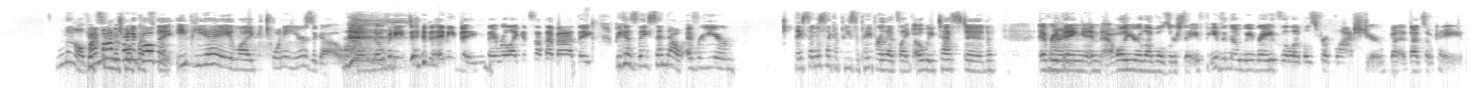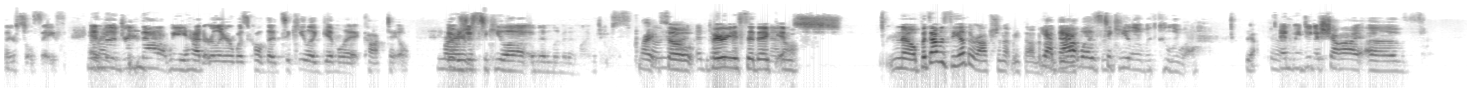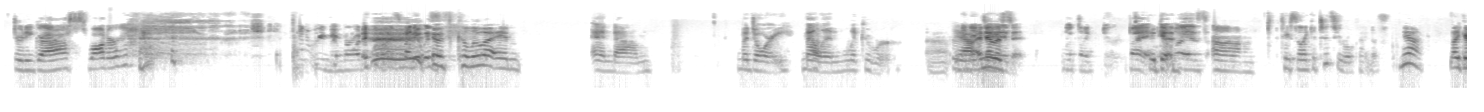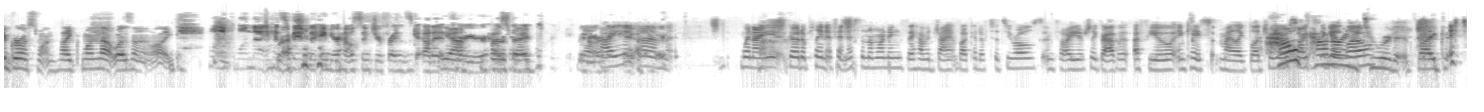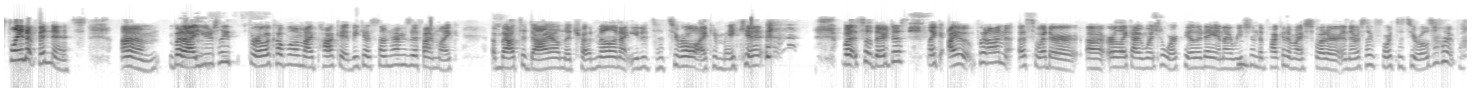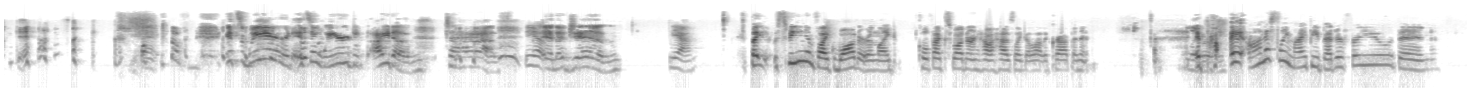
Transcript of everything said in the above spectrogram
No, my mom tried to call the EPA like 20 years ago, and nobody did anything. They were like, "It's not that bad." They because they send out every year. They send us like a piece of paper that's like, "Oh, we tested everything, and all your levels are safe." Even though we raised the levels from last year, but that's okay; they're still safe. And the drink that we had earlier was called the tequila gimlet cocktail. It was just tequila and then lemon and lime juice. right. So So, not a dirty very acidic and all. S- no, but that was the other option that we thought about. Yeah, doing. that was tequila with Kahlua. Yeah. And we did a shot of dirty grass water. I don't remember what it was, but it was, it was Kahlua and and um Midori melon liqueur. uh, And yeah, it and it was did- looked like dirt, but It it, was um tasted like a tootsie roll kind of. yeah, like a gross one, like one that wasn't like Like one that has Fresh. been in your house since your friends got it Yeah, for your birthday. housewarming. Yeah. I birthday. um when I go to Planet Fitness in the mornings, they have a giant bucket of Tootsie Rolls, and so I usually grab a, a few in case my like blood sugar how starts to get low. counterintuitive. Like It's Planet Fitness. Um, but I usually throw a couple in my pocket because sometimes if I'm like about to die on the treadmill and I eat a Tootsie Roll, I can make it. But so they're just like I put on a sweater, uh, or like I went to work the other day and I reached in the pocket of my sweater and there was like four Tootsie Rolls in my pocket. I was like, It's weird. It's a weird item to have yeah, in a gym. yeah. But speaking of like water and like Colfax water and how it has like a lot of crap in it, it, pro- it honestly might be better for you than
